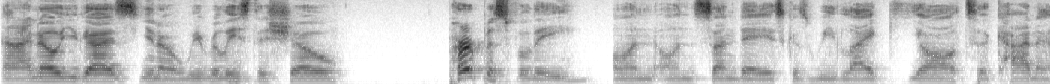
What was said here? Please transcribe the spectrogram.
and I know you guys. You know, we released this show purposefully on on Sundays because we like y'all to kind of.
